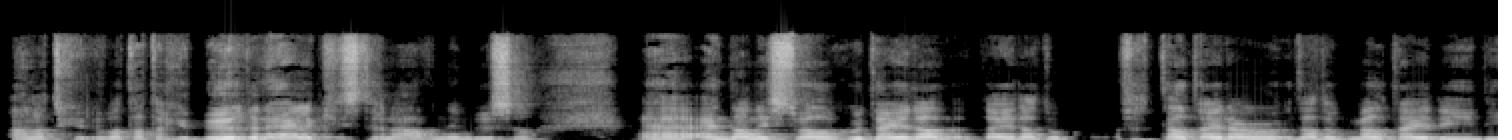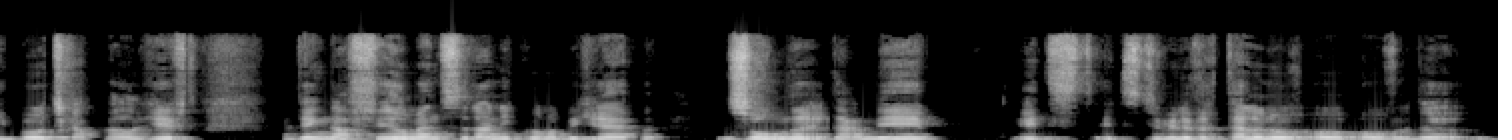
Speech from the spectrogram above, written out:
aan het, wat dat er gebeurde eigenlijk gisteravond in Brussel. Uh, en dan is het wel goed dat je dat, dat, je dat ook vertelt, dat je dat, dat ook meldt, dat je die, die boodschap wel geeft. Ik denk dat veel mensen dat niet konden begrijpen, zonder daarmee iets, iets te willen vertellen over, over de,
